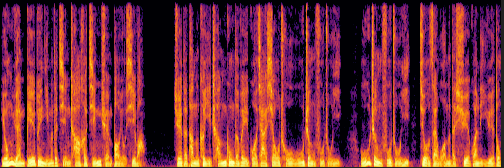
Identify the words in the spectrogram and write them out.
永远别对你们的警察和警犬抱有希望，觉得他们可以成功的为国家消除无政府主义。无政府主义就在我们的血管里跃动。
